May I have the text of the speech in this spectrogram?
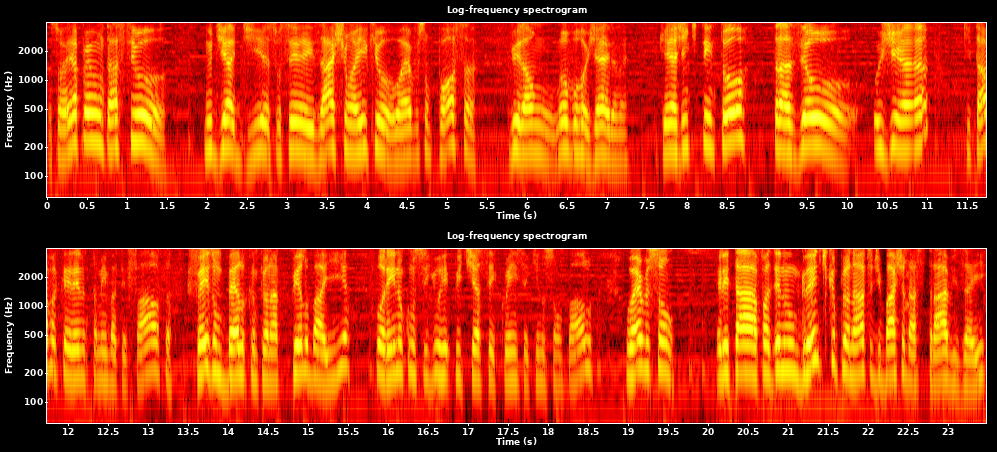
Eu só ia perguntar se o. No dia a dia, se vocês acham aí que o Everson possa virar um novo Rogério, né? Porque a gente tentou trazer o, o Jean, que tava querendo também bater falta, fez um belo campeonato pelo Bahia, porém não conseguiu repetir a sequência aqui no São Paulo. O Everson, ele tá fazendo um grande campeonato debaixo das traves aí.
